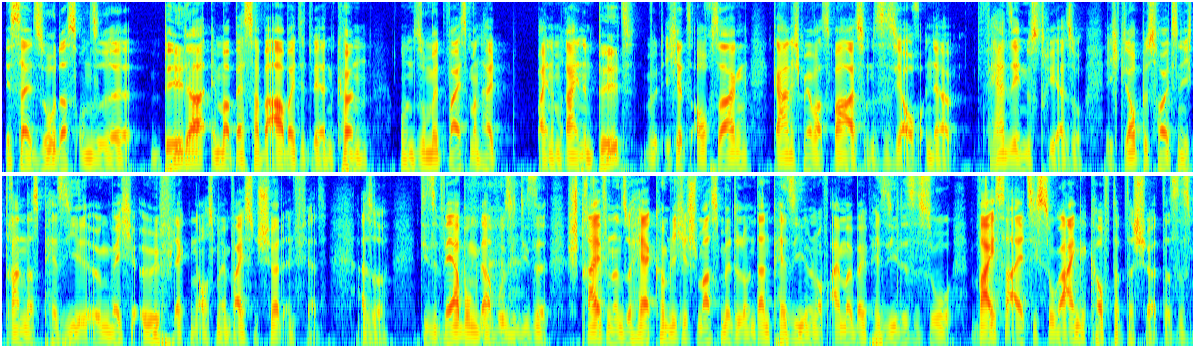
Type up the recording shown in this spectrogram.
ist halt so, dass unsere Bilder immer besser bearbeitet werden können. Und somit weiß man halt bei einem reinen Bild, würde ich jetzt auch sagen, gar nicht mehr, was wahr ist. Und das ist ja auch in der Fernsehindustrie. Also ich glaube bis heute nicht dran, dass Persil irgendwelche Ölflecken aus meinem weißen Shirt entfernt. Also diese Werbung da, wo sie diese Streifen dann so herkömmliche Schmassmittel und dann Persil und auf einmal bei Persil ist es so weißer, als ich es sogar eingekauft habe, das Shirt. Das ist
